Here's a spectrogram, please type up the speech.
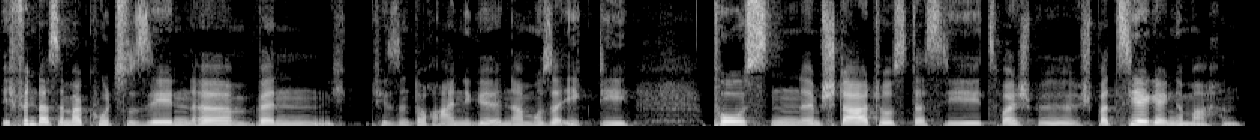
Ich finde das immer cool zu sehen, äh, wenn, hier sind auch einige in der Mosaik, die posten im Status, dass sie zum Beispiel Spaziergänge machen.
